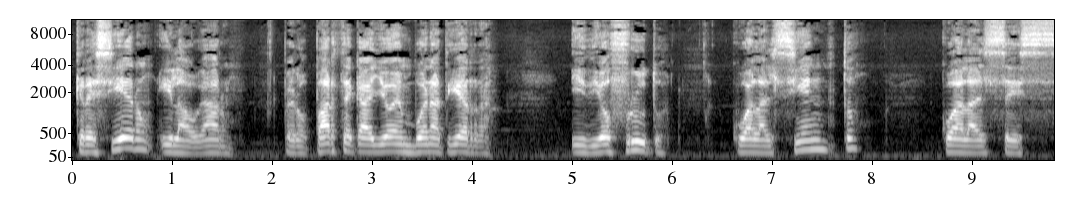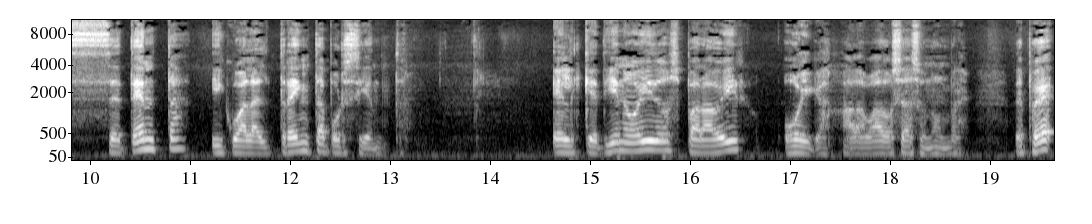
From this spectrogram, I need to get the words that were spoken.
crecieron y la ahogaron. Pero parte cayó en buena tierra y dio fruto, cual al ciento cual al 70 y cual al 30%. El que tiene oídos para oír, oiga, alabado sea su nombre. Después,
